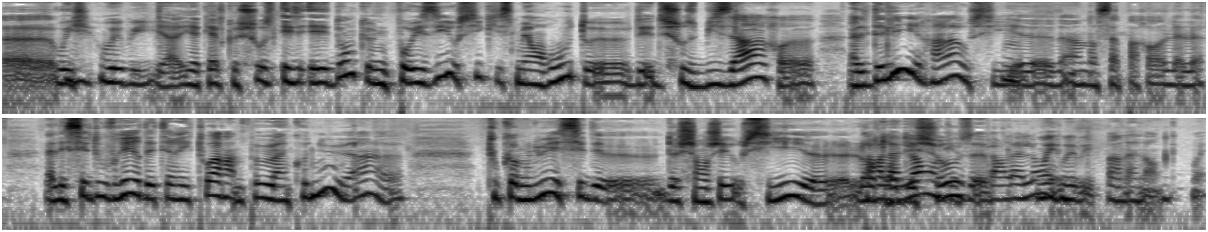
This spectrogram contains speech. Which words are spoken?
euh, oui, oui, oui, il y, a, il y a quelque chose. Et, et donc une poésie aussi qui se met en route, des, des choses bizarres. elle délire hein, aussi dans- sa parole. Elle, elle essaie d'ouvrir des territoires un peu inconnus. Hein, tout comme lui essaie de, de changer aussi euh, Par l'ordre la des langue. choses. Par la langue. Oui, oui, oui, par la langue. ouais.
